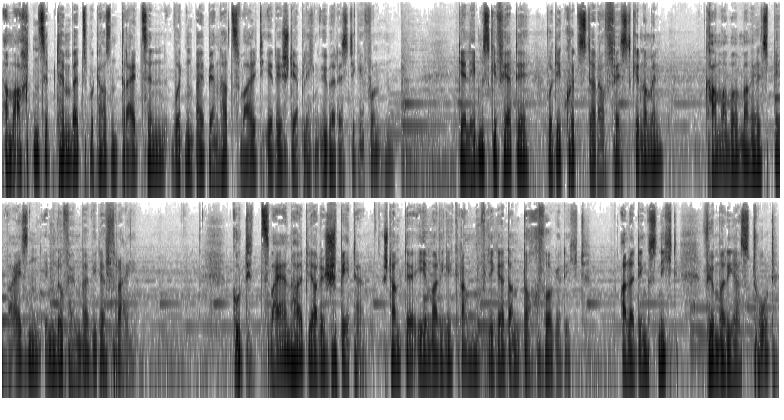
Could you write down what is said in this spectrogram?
Am 8. September 2013 wurden bei Bernhardswald ihre sterblichen Überreste gefunden. Der Lebensgefährte wurde kurz darauf festgenommen, kam aber mangels Beweisen im November wieder frei. Gut zweieinhalb Jahre später stand der ehemalige Krankenpfleger dann doch vor Gericht. Allerdings nicht für Marias Tod,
